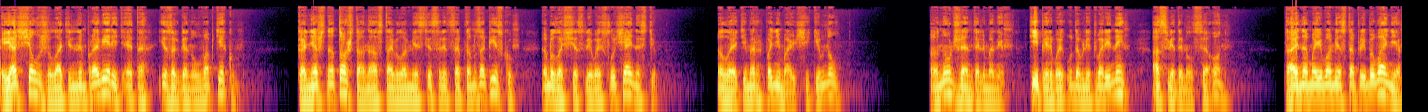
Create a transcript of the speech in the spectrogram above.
Я счел желательным проверить это и заглянул в аптеку. Конечно, то, что она оставила вместе с рецептом записку, было счастливой случайностью. Лэтимер, понимающий, кивнул. «Ну, джентльмены, теперь вы удовлетворены?» — осведомился он. «Тайна моего места пребывания,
